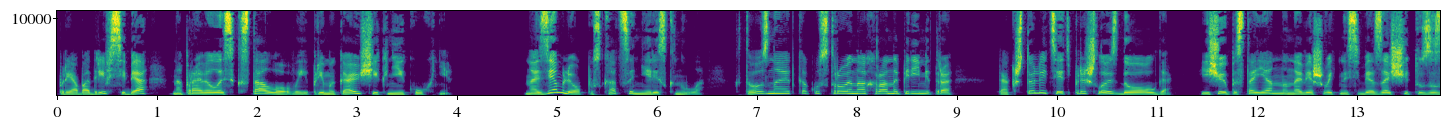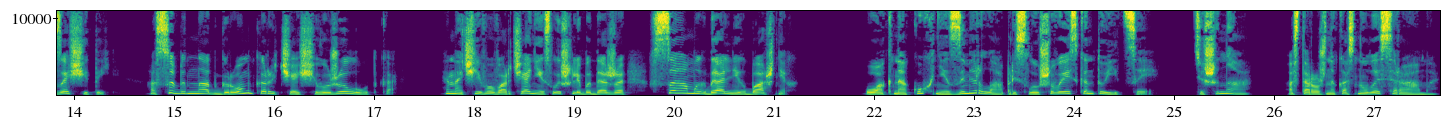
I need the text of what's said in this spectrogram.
Приободрив себя, направилась к столовой, примыкающей к ней кухне. На землю опускаться не рискнула. Кто знает, как устроена охрана периметра, так что лететь пришлось долго, еще и постоянно навешивать на себя защиту за защитой, особенно от громко рычащего желудка. Иначе его ворчание слышали бы даже в самых дальних башнях. У окна кухни замерла, прислушиваясь к интуиции. Тишина. Осторожно коснулась рамы.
